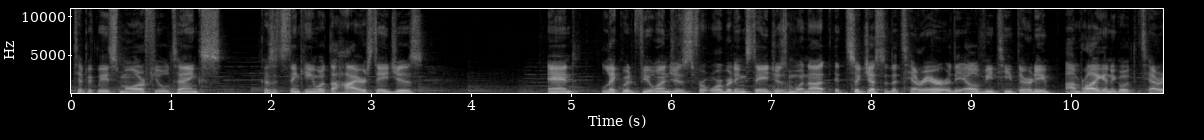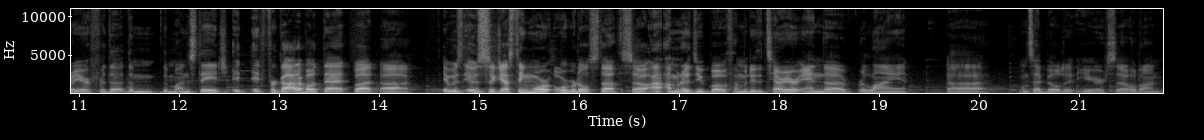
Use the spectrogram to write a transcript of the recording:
typically smaller fuel tanks because it's thinking about the higher stages and liquid fuel engines for orbiting stages and whatnot. It suggested the Terrier or the LVT-30. I'm probably gonna go with the Terrier for the, the, the MUN stage. It, it forgot about that, but uh, it was it was suggesting more orbital stuff. So I, am gonna do both. I'm gonna do the Terrier and the Reliant uh, once I build it here. So hold on.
